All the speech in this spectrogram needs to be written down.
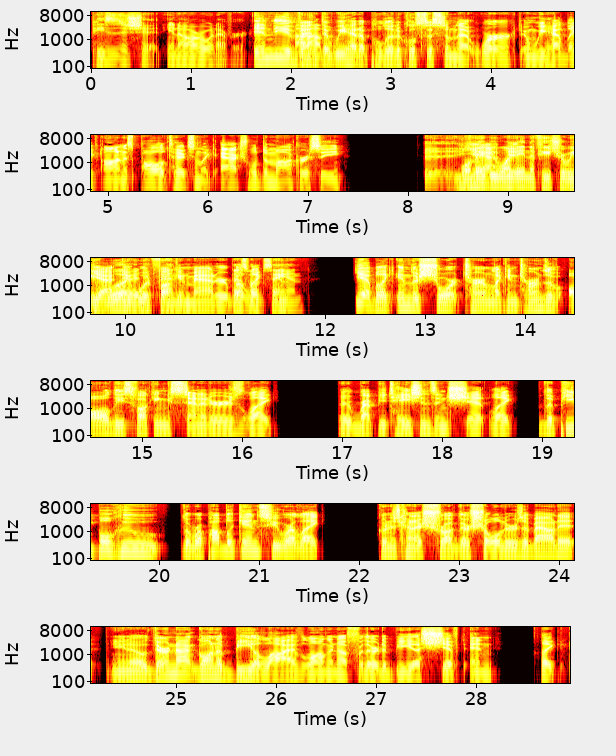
pieces of shit you know or whatever In the event that Um, we had a political system that worked and we had like honest politics and like actual democracy, uh, well yeah, maybe one it- day in the future we yeah, would it would fucking matter. that's But what like, i'm saying in- yeah, but like in the short term, like in terms of all these fucking senators, like uh, reputations and shit, like the people who, the Republicans who are like going to just kind of shrug their shoulders about it, you know, they're not going to be alive long enough for there to be a shift in like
